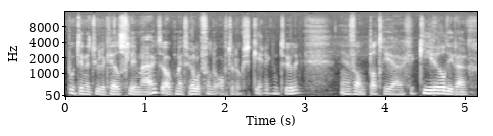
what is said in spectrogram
Poetin natuurlijk heel slim uit. Ook met hulp van de orthodoxe kerk natuurlijk. En van patriarch Kirill, die daar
